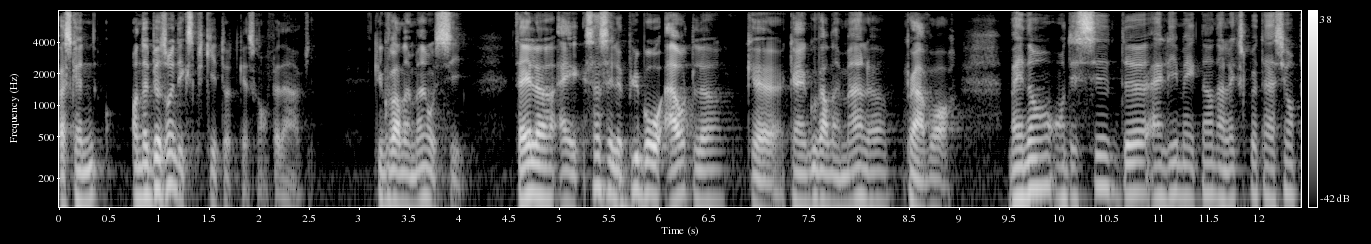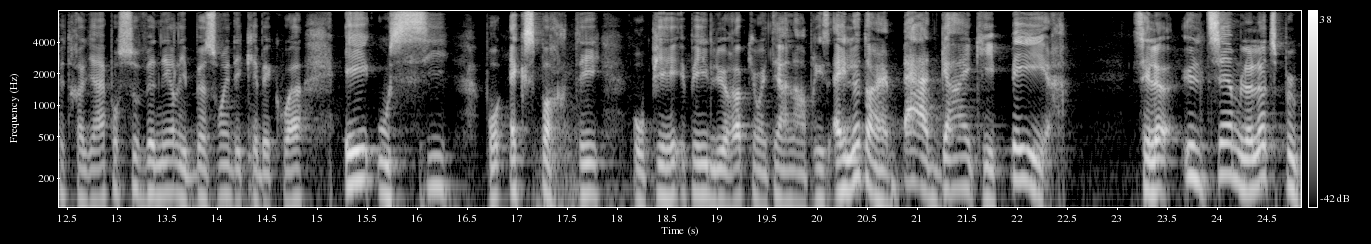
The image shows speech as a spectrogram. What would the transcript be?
parce qu'on a besoin d'expliquer tout ce qu'on fait dans la vie. Le gouvernement aussi. Tu là, ça, c'est le plus beau out que- qu'un gouvernement peut avoir. Mais non, on décide d'aller maintenant dans l'exploitation pétrolière pour subvenir les besoins des Québécois et aussi pour exporter aux pays de l'Europe qui ont été en l'emprise. Hey, là, tu as un bad guy qui est pire. C'est le ultime. Là, tu peux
